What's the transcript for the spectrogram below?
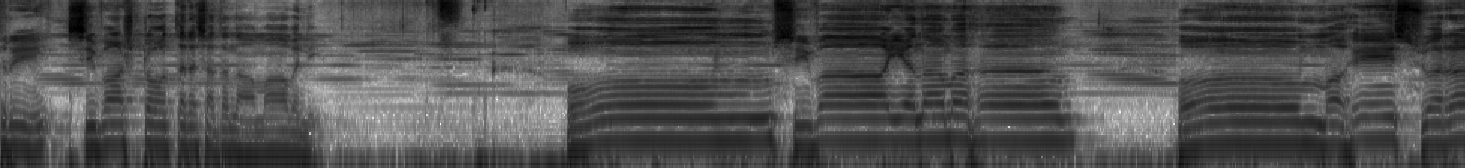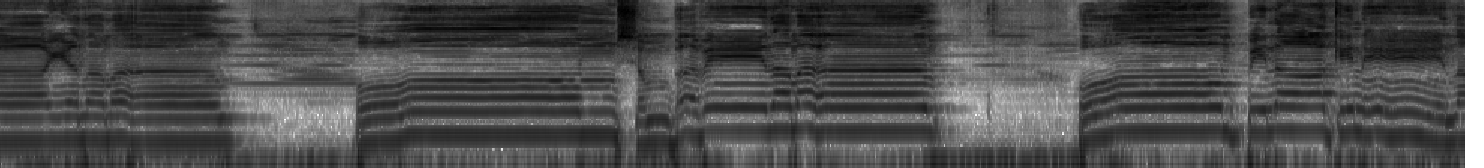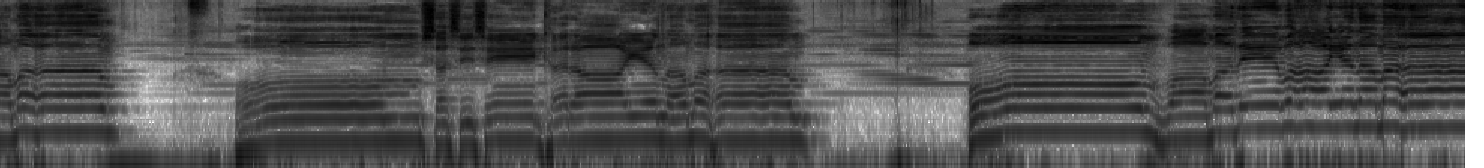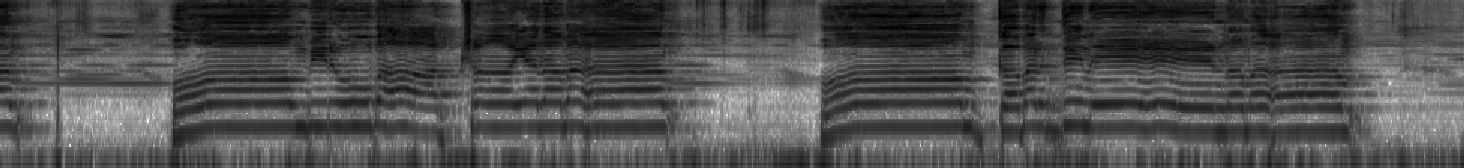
ശ്രീ ശിവാഷ്ടോത്തര ശതനാമാവലി. ഓം ശിവായ നമ. ഓം മഹേശ്വരായ നമ. ഓം ശംഭവേ നമ. ഓം പിനാകിനേ നമ. शशिशेखराय नमः। ॐ वामदेवाय नमः। ॐ विरूपाक्षाय नमः। ॐ कवर्दिने नमः।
